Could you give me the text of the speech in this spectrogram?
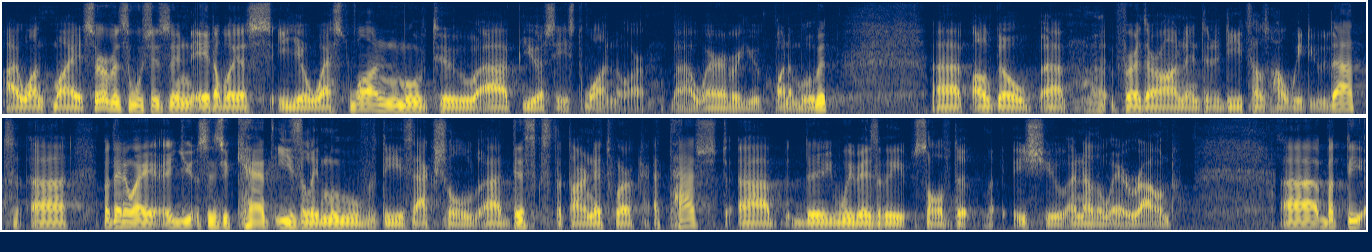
I want my service, which is in AWS EU West 1, moved to uh, US East 1, or uh, wherever you want to move it. Uh, I'll go uh, further on into the details how we do that. Uh, but anyway, you, since you can't easily move these actual disks that are network attached, the, we basically solved the issue another way around. Uh, but the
